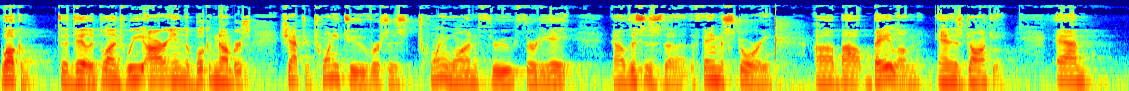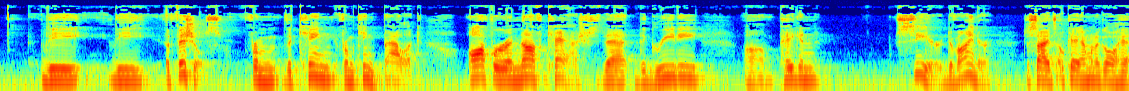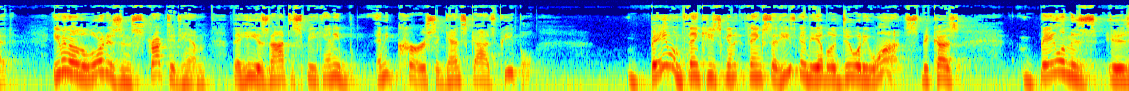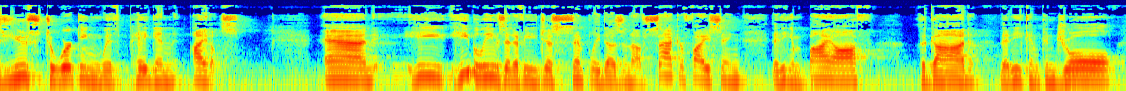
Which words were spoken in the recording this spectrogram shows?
Welcome to the Daily Plunge. We are in the book of Numbers, chapter 22, verses 21 through 38. Now, this is the, the famous story uh, about Balaam and his donkey. And the, the officials from the king, from King Balak, offer enough cash that the greedy um, pagan seer, diviner, decides, okay, I'm going to go ahead. Even though the Lord has instructed him that he is not to speak any, any curse against God's people, Balaam think he's gonna, thinks that he's going to be able to do what he wants because Balaam is, is used to working with pagan idols. And he, he believes that if he just simply does enough sacrificing, that he can buy off the God, that he can cajole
